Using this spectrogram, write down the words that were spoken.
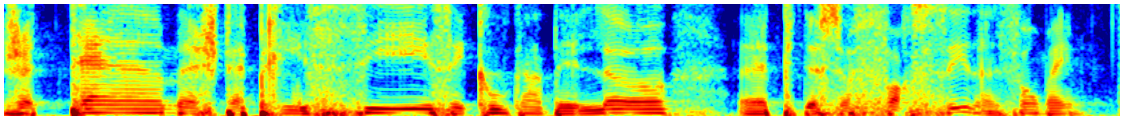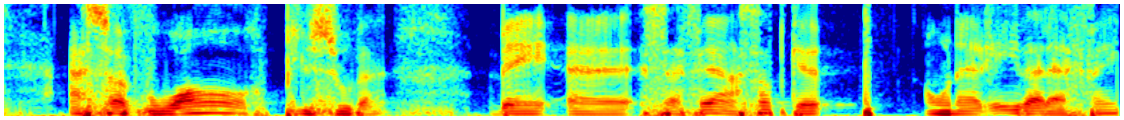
je t'aime, je t'apprécie, c'est cool quand tu es là, euh, puis de se forcer, dans le fond, ben, à se voir plus souvent, ben, euh, ça fait en sorte que on arrive à la fin,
